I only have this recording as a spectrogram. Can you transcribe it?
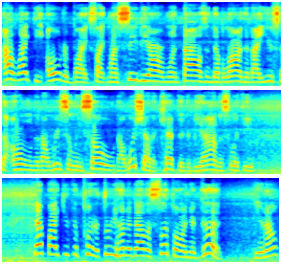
I like the older bikes like my CBR 1000 RR that I used to own that I recently sold. I wish I'd have kept it to be honest with you. That bike you could put a $300 slip on you're good you know?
